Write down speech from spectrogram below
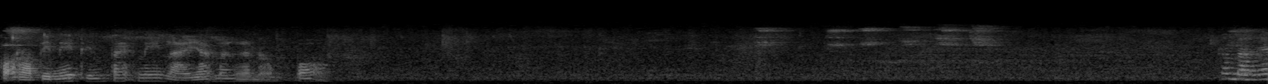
Kok rotine dintekne lah ya mangan apa? Kembangnya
